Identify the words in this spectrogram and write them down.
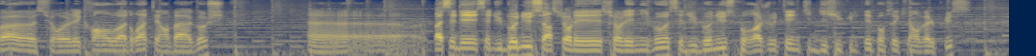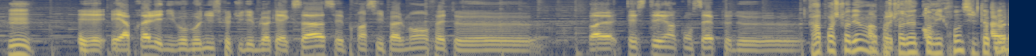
voit euh, sur l'écran en haut à droite et en bas à gauche. Euh, bah, c'est des- c'est du bonus hein, sur les sur les niveaux, c'est du bonus pour rajouter une petite difficulté pour ceux qui en veulent plus. Hmm. Et, et après, les niveaux bonus que tu débloques avec ça, c'est principalement en fait euh, bah, tester un concept de. Rapproche-toi bien, rapproche-toi bien de ton micro, s'il te Ah plaît. ouais,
